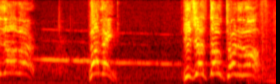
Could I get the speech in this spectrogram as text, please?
is over! Nothing! You just don't turn it off!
